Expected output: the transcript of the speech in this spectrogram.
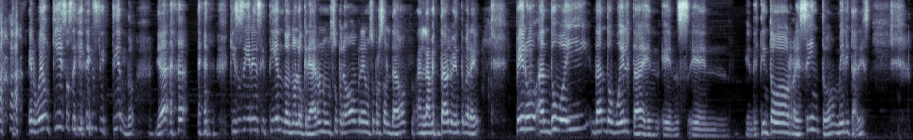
el, weón quiso seguir insistiendo, ya quiso seguir insistiendo, no lo crearon un superhombre, un super soldado, lamentablemente para él, pero anduvo ahí dando vuelta en, en, en distintos recintos militares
